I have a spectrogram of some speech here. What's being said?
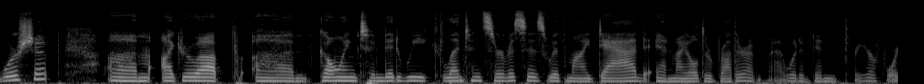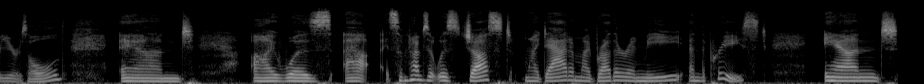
worship. Um, I grew up um, going to midweek Lenten services with my dad and my older brother. I, would have been three or four years old. And I was, uh, sometimes it was just my dad and my brother and me and the priest. And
